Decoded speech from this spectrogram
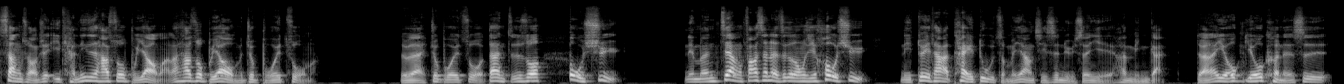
上床？就一肯定是他说不要嘛。那他说不要，我们就不会做嘛，对不对？就不会做。但只是说后续你们这样发生了这个东西，后续你对他的态度怎么样？其实女生也很敏感，对啊，那有有可能是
